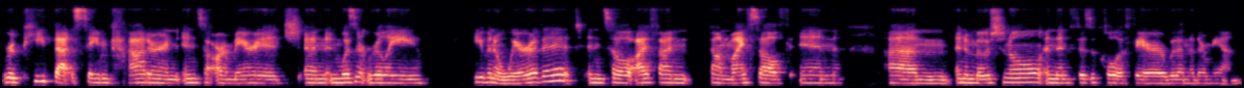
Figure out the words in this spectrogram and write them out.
repeat that same pattern into our marriage and, and wasn't really even aware of it until I found found myself in um, an emotional and then physical affair with another man.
